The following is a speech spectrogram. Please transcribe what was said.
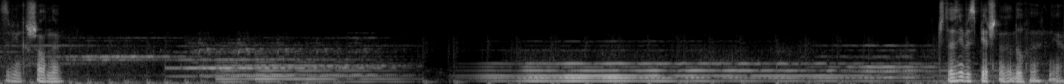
zwiększony. Czy to jest niebezpieczne, te duchy? Nie.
